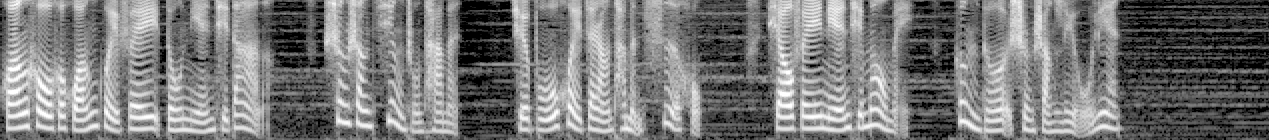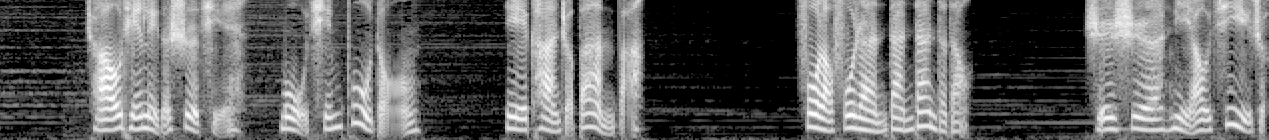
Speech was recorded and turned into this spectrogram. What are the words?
皇后和皇贵妃都年纪大了，圣上敬重他们，却不会再让他们伺候。萧妃年纪貌美，更得圣上留恋。朝廷里的事情，母亲不懂，你看着办吧。傅老夫人淡淡的道：“只是你要记着，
